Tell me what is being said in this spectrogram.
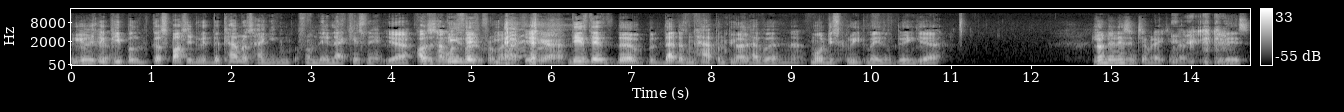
Usually people get spotted with the cameras hanging from their neck, isn't it? Yeah, I'll just hang my These phone days- from my yeah. neck. Yeah. Yeah. These days, the, that doesn't happen. People No. have a No. more discreet ways of doing it. yeah, London is intimidating though. it is.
